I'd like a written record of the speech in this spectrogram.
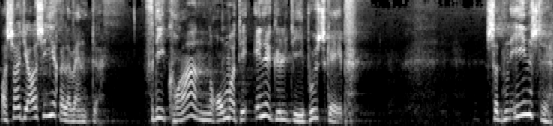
Og så er de også irrelevante, fordi Koranen rummer det endegyldige budskab. Så den eneste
